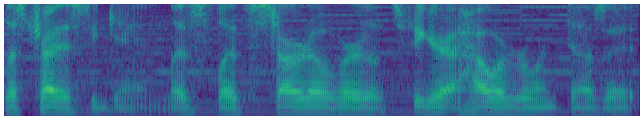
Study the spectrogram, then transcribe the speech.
let's try this again. Let's let's start over. Let's figure out how everyone does it.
